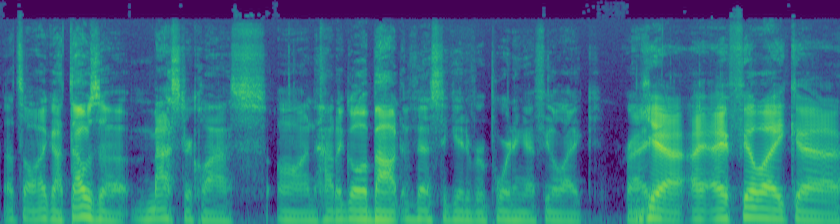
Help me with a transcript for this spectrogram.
That's all I got. That was a master class on how to go about investigative reporting. I feel like, right? Yeah, I, I feel like uh,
